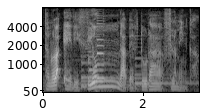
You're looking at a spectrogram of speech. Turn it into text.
Esta nueva edición de Apertura Flamenca.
